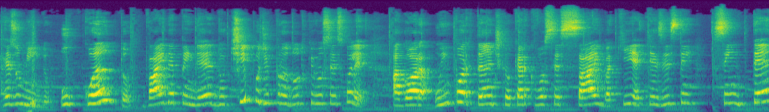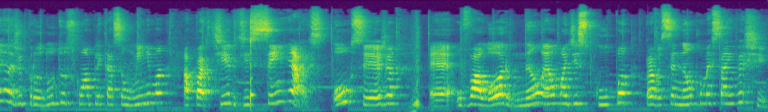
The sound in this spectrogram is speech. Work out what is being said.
Resumindo, o quanto vai depender do tipo de produto que você escolher. Agora, o importante que eu quero que você saiba aqui é que existem centenas de produtos com aplicação mínima a partir de 100 reais. Ou seja, é, o valor não é uma desculpa para você não começar a investir,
